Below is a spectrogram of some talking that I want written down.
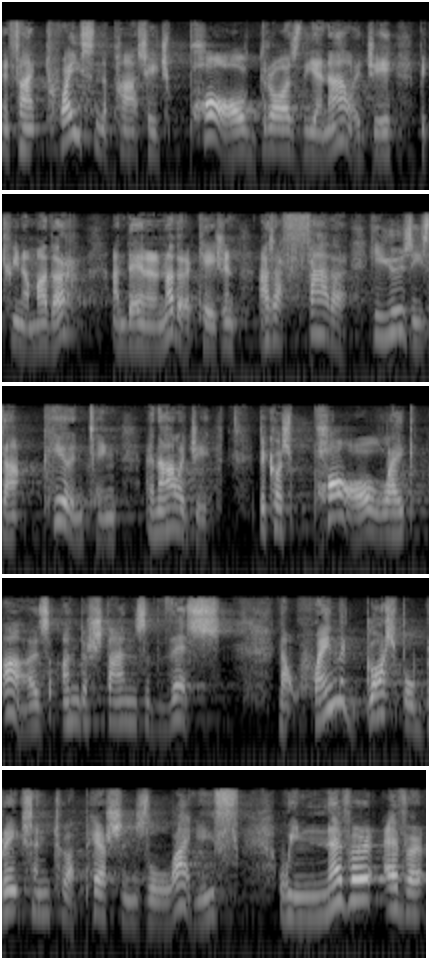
In fact, twice in the passage, Paul draws the analogy between a mother and then on another occasion as a father. He uses that parenting analogy because Paul, like us, understands this. That when the gospel breaks into a person's life, we never, ever,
